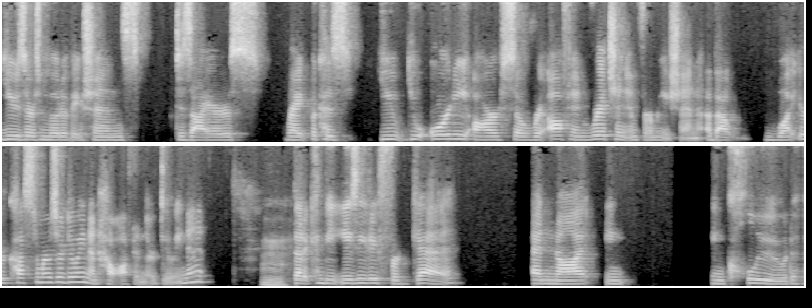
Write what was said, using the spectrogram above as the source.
users motivations desires right because you you already are so ri- often rich in information about what your customers are doing and how often they're doing it mm. that it can be easy to forget and not in, include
